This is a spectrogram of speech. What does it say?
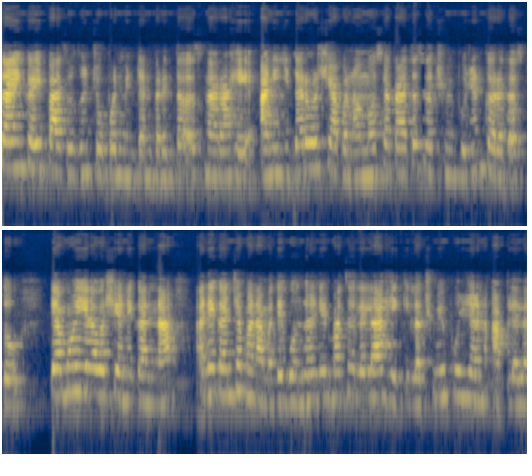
सायंकाळी पाच वाजून चोपन्न मिनिटांपर्यंत असणार आहे. आणि दरवर्षी आपण अमावस्या काळातच लक्ष्मीपूजन करत असतो. त्यामुळे यावर्षी अनेकांना अनेकांच्या मनामध्ये गोंधळ निर्माण झालेला आहे की लक्ष्मीपूजन आपल्याला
